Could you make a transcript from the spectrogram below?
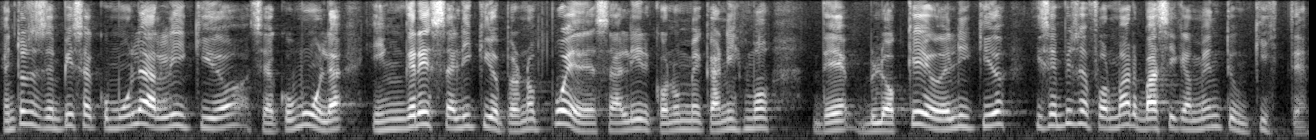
Entonces empieza a acumular líquido, se acumula, ingresa líquido pero no puede salir con un mecanismo de bloqueo de líquido y se empieza a formar básicamente un quiste.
